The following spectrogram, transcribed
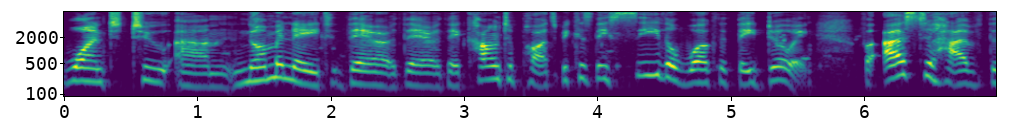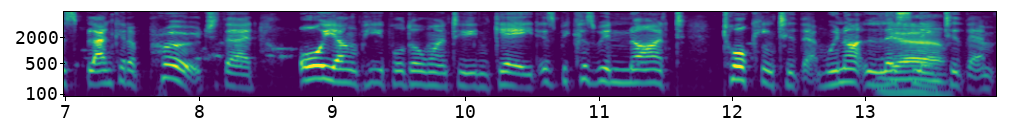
want to um, nominate their, their, their counterparts because they see the work that they're doing. For us to have this blanket approach that all young people don't want to engage is because we're not talking to them. We're not listening Yeah. to them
